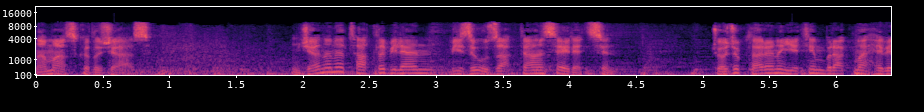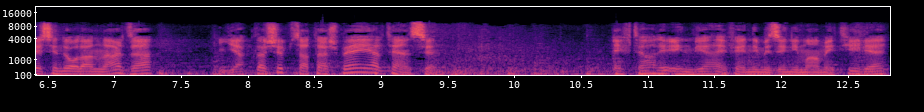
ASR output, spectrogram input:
namaz kılacağız. Canını tatlı bilen bizi uzaktan seyretsin. Çocuklarını yetim bırakma hevesinde olanlar da yaklaşıp sataşmaya yeltensin. Eftali Enbiya Efendimizin imametiyle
